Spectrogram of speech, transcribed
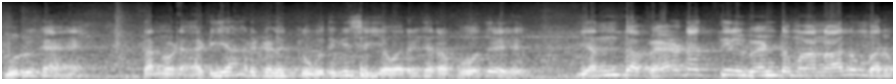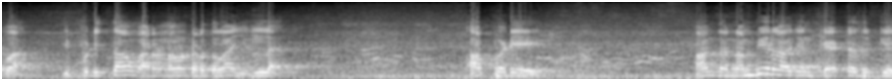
முருகன் தன்னுடைய அடியார்களுக்கு உதவி செய்ய வருகிற போது எந்த வேடத்தில் வேண்டுமானாலும் வருவான் இப்படித்தான் வரணுன்றதெல்லாம் இல்லை. அப்படி அந்த நம்பிராஜன் கேட்டதுக்கு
